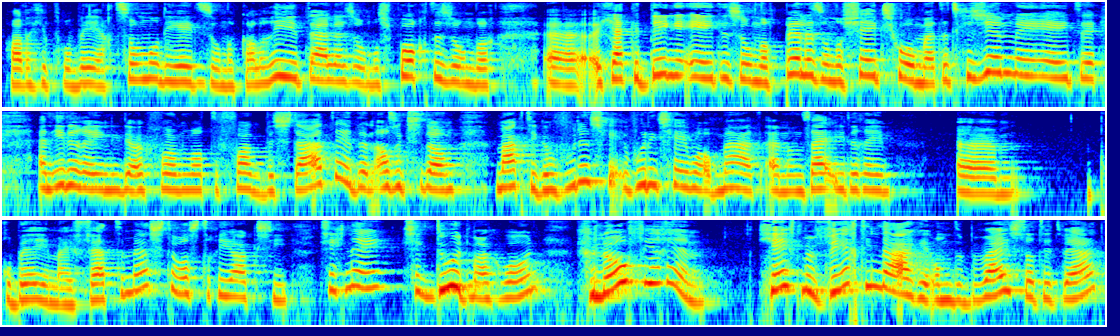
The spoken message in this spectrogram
hadden geprobeerd. Zonder dieeten, zonder calorieën tellen, zonder sporten, zonder uh, gekke dingen eten, zonder pillen, zonder shakes, gewoon met het gezin mee eten. En iedereen die dacht van, wat de fuck bestaat dit? En als ik ze dan, maakte ik een voedingsschema op maat en dan zei iedereen... Um, probeer je mij vet te mesten, was de reactie. Ik zeg nee, ik zeg doe het maar gewoon. Geloof hierin. Geef me 14 dagen om te bewijzen dat dit werkt.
